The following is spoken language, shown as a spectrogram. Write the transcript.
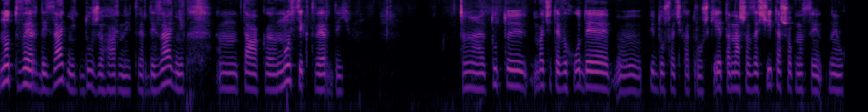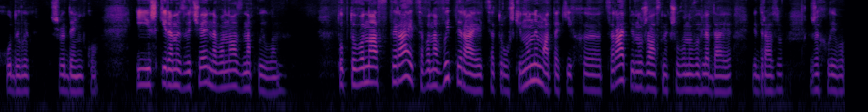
но твердий заднік, дуже гарний твердий заднік. Так, носик твердий. Е, Тут, е, бачите, виходить е, підошвочка трошки. Це наша защита, щоб носи не уходили швиденько. І шкіра незвичайна, вона з напилом. Тобто вона стирається, вона витирається трошки. Ну нема таких царапін ужасних, що воно виглядає відразу жахливо.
